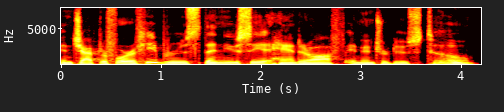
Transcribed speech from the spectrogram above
in chapter 4 of Hebrews, then you see it handed off and introduced to whom?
